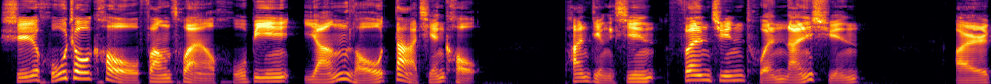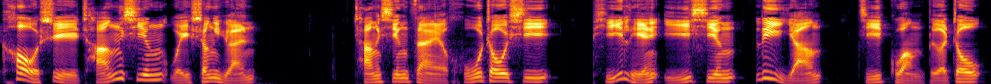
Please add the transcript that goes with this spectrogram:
使湖州寇方窜湖滨杨楼大前口，潘鼎新分军屯南巡，而寇氏长兴为生源。长兴在湖州西，毗连宜兴、溧阳及广德州。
